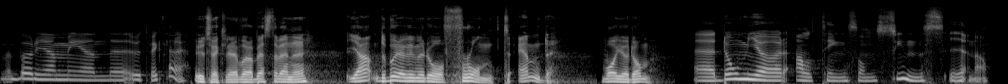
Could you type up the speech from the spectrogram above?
men börja med eh, utvecklare. Utvecklare, våra bästa vänner. Ja, då börjar vi med då front-end. Vad gör de? Eh, de gör allting som syns i en app,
